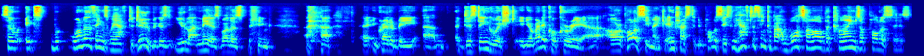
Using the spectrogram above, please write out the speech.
So it's one of the things we have to do because you, like me, as well as being uh, incredibly um, distinguished in your medical career are a policymaker interested in policies, we have to think about what are the kinds of policies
